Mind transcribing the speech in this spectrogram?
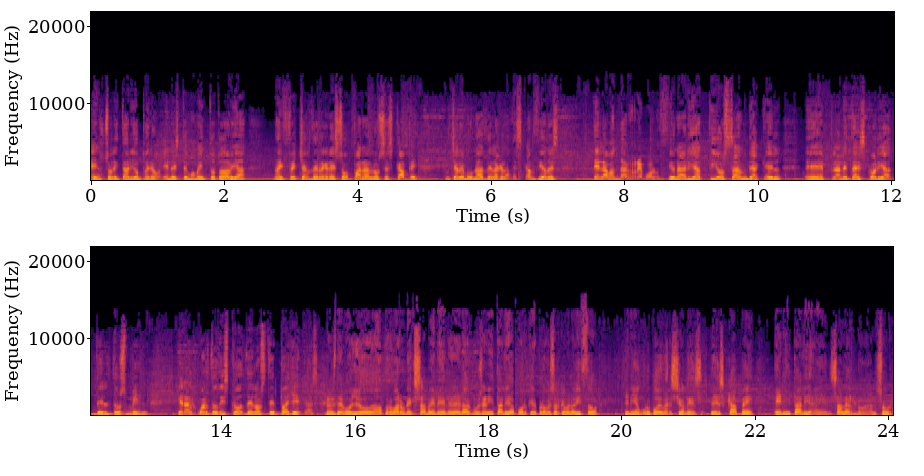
en solitario, pero en este momento todavía no hay fechas de regreso para los escape. Escucharemos una de las grandes canciones de la banda revolucionaria Tío San de aquel eh, Planeta Escoria del 2000, que era el cuarto disco de los de Vallecas. Les debo yo aprobar un examen en el Erasmus en Italia porque el profesor que me lo hizo tenía un grupo de versiones de escape en Italia, en Salerno, al sur,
